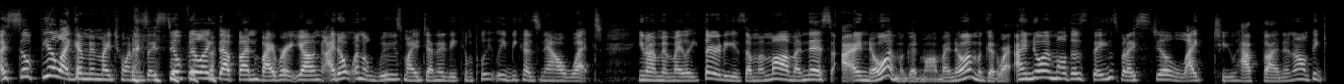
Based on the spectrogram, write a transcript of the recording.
I still feel like I'm in my 20s. I still feel like that fun, vibrant, young. I don't want to lose my identity completely because now what? You know, I'm in my late 30s. I'm a mom. I'm this. I know I'm a good mom. I know I'm a good wife. I know I'm all those things, but I still like to have fun. And I don't think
